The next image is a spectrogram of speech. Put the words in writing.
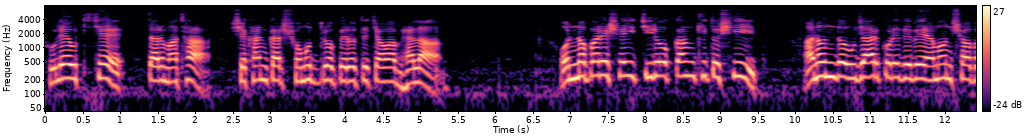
ফুলে উঠছে তার মাথা, সেখানকার সমুদ্র পেরোতে চাওয়া ভেলা। অন্য পারে সেই চিরকাঙ্ক্ষিত শীত, আনন্দ উজাড় করে দেবে এমন সব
